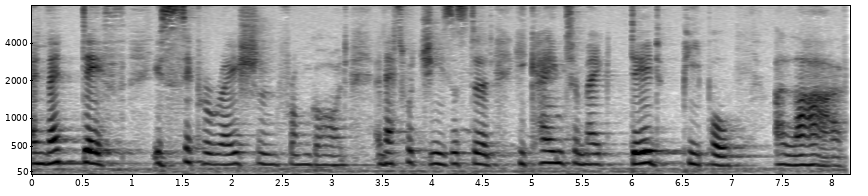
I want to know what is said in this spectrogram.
And that death is separation from God. And that's what Jesus did. He came to make dead people alive,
